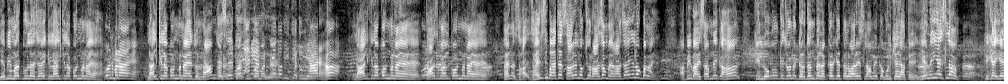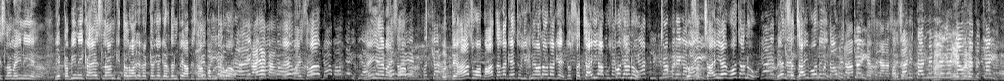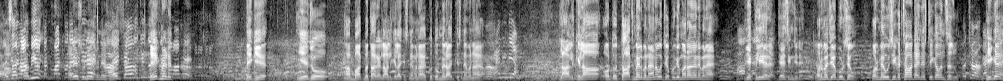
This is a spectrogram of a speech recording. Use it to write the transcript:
ये भी मत भूला जाए कि लाल किला कौन बनाया है। कौन बनाया है? लाल किला कौन बनाया है? जो नाम जैसे तो दीजिए तुम यार हाँ। लाल किला कौन बनाया है? ताजमहल कौन बनाया है? है ना? ज़ाहिर सी बात है, सारे लोग जो राजा महाराजा ये लोग बनाए हैं। अभी भाई साहब ने कहा कि लोगों के जो है ना गर्दन पे रख करके तलवारें इस्लाम में कबूल किया जाते हैं। ये नहीं है इस्लाम। ठीक है ये इस्लाम है ही नहीं है। ये कभी नहीं कहा है इस्लाम की तलवारें रख करके गर्दन पे आप इस्लाम कबूल करवाओ। है भाई साहब। नहीं है भाई साहब। इतिहास वो बात अलग है जो लिखने वाला अलग है। जो सच्चाई आप उसको जानो। लिखना पड़ेगा जो सच्चाई है वो जानो। है मेन सच्चाई? वो नहीं अफ़गानिस्तान में नहीं देख रहे क्या हो है ऐसा कभी- अरे सुनिए, सुनिए, हाँ, एक मिनट। देखिए ये जो आप बात बता रहे हैं लाल किला किसने बनाया कुतुब मीनार किसने बनाया? लाल किला और तो ताजमहल बनाया ना वो जयपुर के महाराजा ने बनाया है। ये क्लियर है जय सिंह जी ने। और मैं जयपुर से हूँ और मैं उसी कच्चावा डायनेस्टी का वंशज हूँ। अच्छा। ठीक है?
